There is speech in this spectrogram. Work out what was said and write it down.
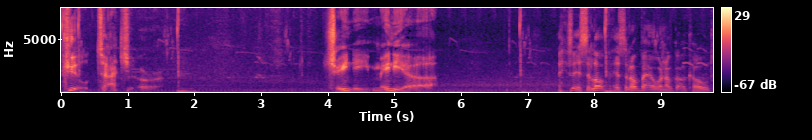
Killtacular. Cheney Mania. It's, it's a lot. It's a lot better when I've got a cold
